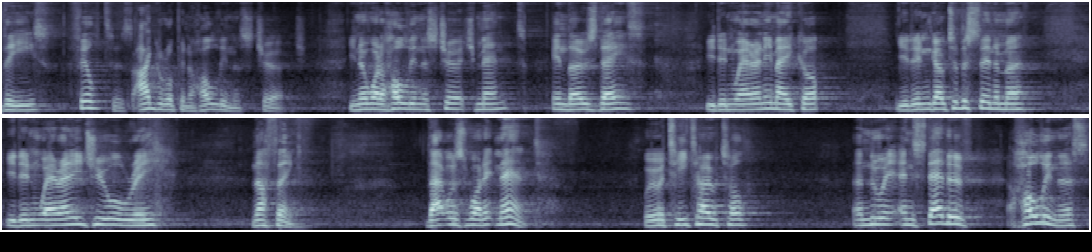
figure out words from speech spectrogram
these filters. I grew up in a holiness church. You know what a holiness church meant in those days? You didn't wear any makeup. You didn't go to the cinema. You didn't wear any jewelry. Nothing. That was what it meant. We were teetotal. And we, instead of holiness,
